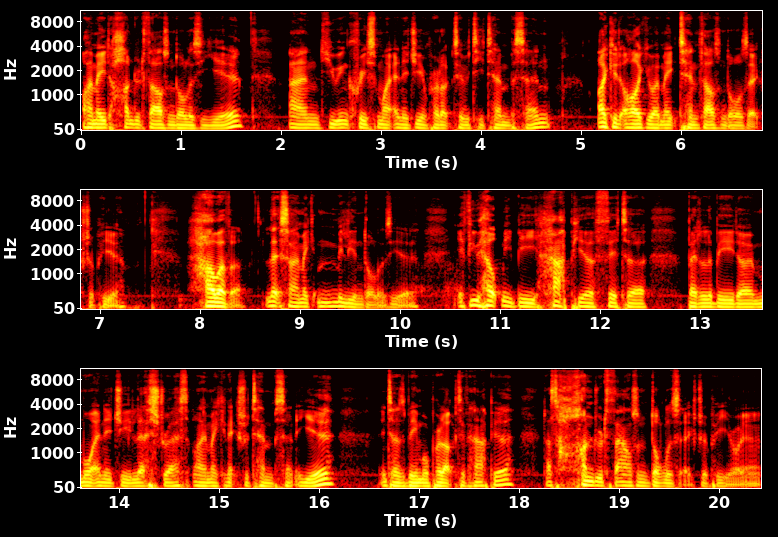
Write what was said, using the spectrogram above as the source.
I made $100,000 a year and you increase my energy and productivity 10%, I could argue I make $10,000 extra per year. However, let's say I make a million dollars a year. If you help me be happier, fitter, better libido, more energy, less stress, and I make an extra 10% a year in terms of being more productive and happier, that's $100,000 extra per year I earn.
